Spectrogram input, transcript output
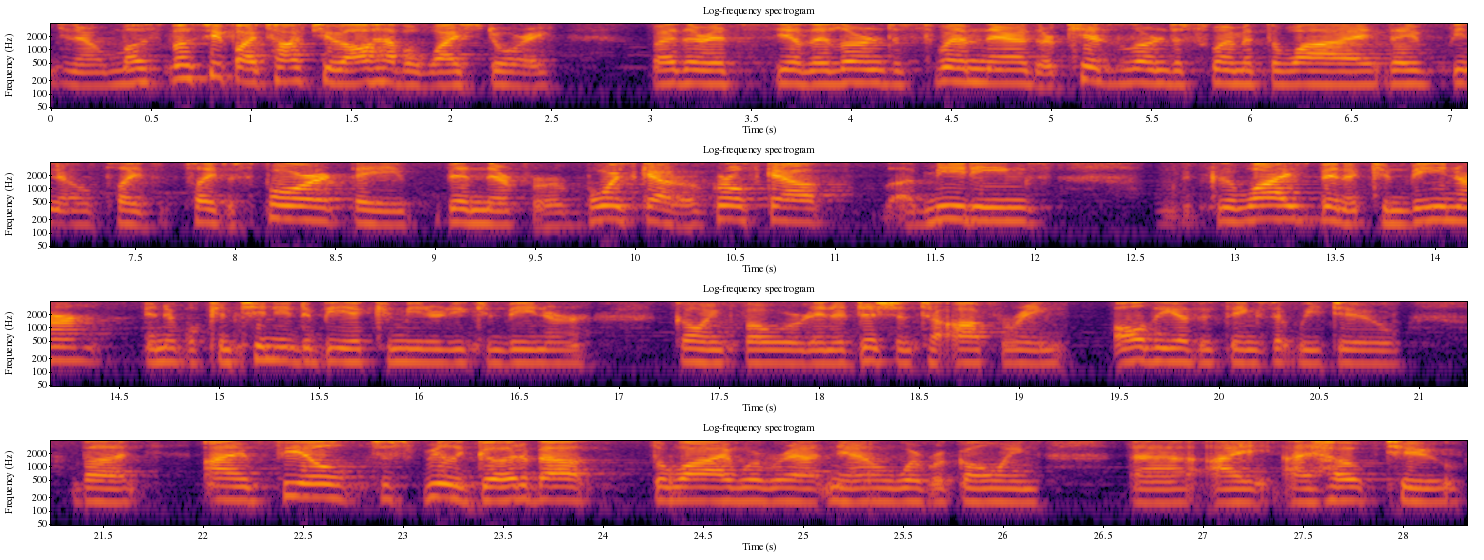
you know, most most people I talk to all have a Y story. whether it's you know they learned to swim there their kids learned to swim at the y they've you know played played a sport they've been there for boy scout or girl scout uh, meetings the y's been a convener and it will continue to be a community convener going forward in addition to offering all the other things that we do but i feel just really good about the y where we're at now where we're going uh, I, I hope to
